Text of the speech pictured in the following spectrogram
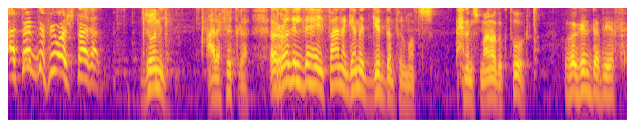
أسد فيه وأشتغل. جوني على فكرة الراجل ده هينفعنا جامد جدا في الماتش إحنا مش معانا دكتور. الراجل ده بيفهم.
